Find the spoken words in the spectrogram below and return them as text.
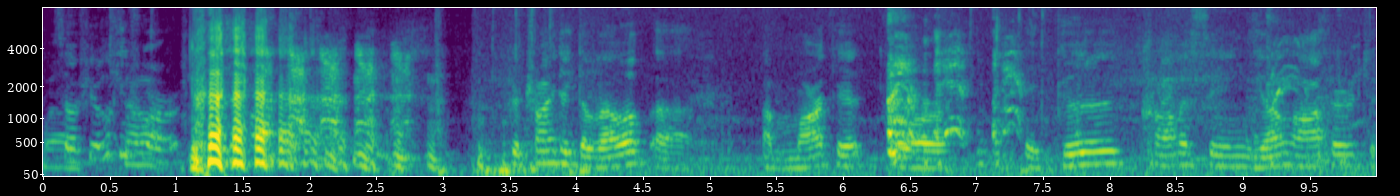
Well, so if you're looking shut for if you're trying to develop a, a market for a good, promising young author to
